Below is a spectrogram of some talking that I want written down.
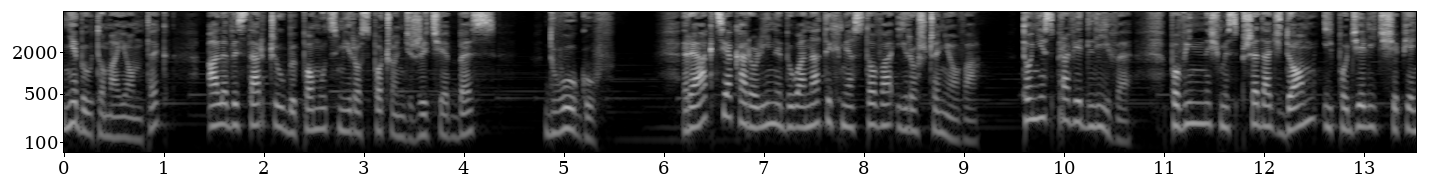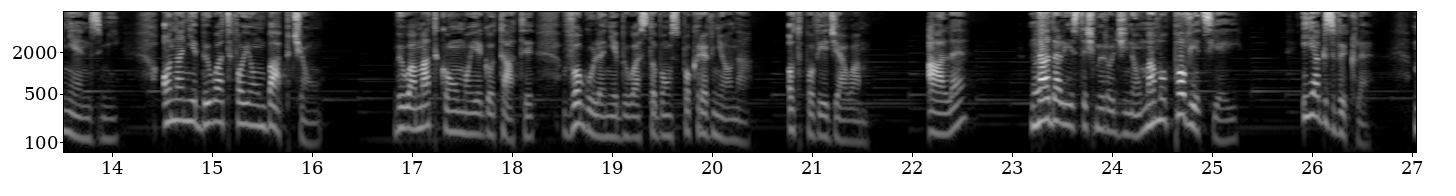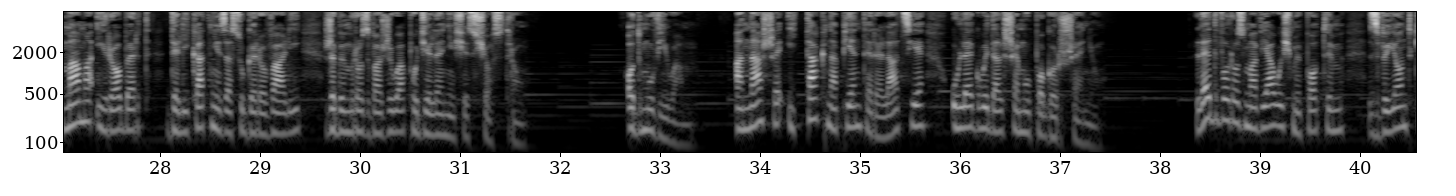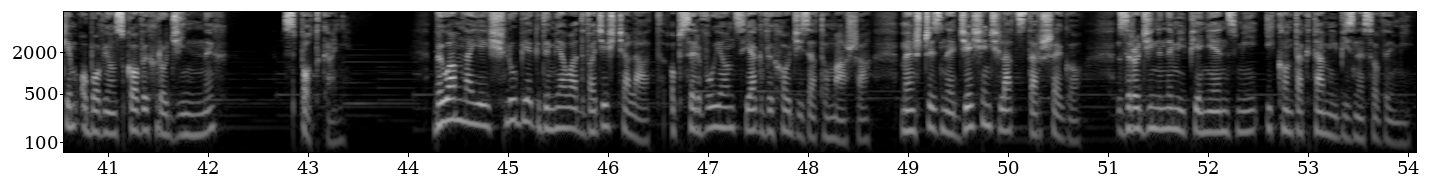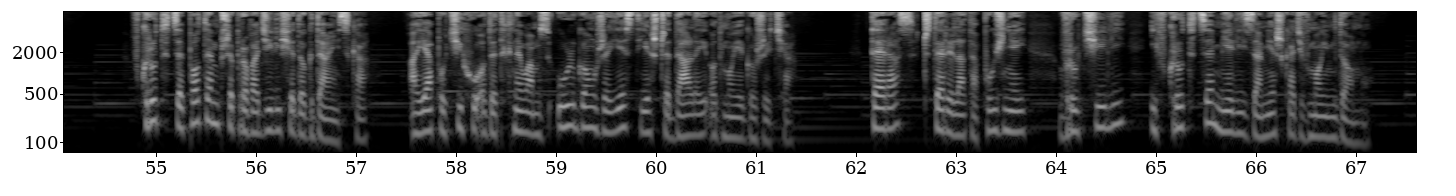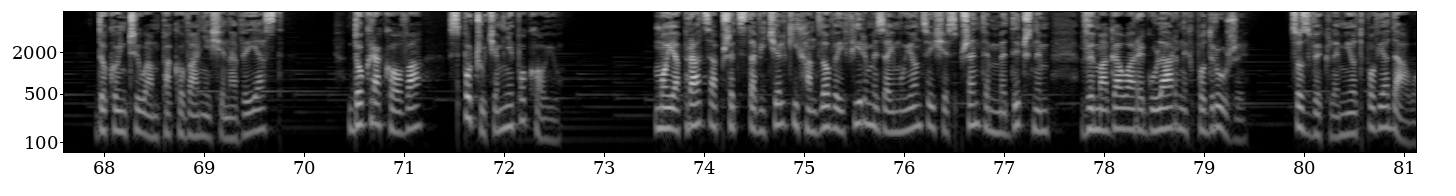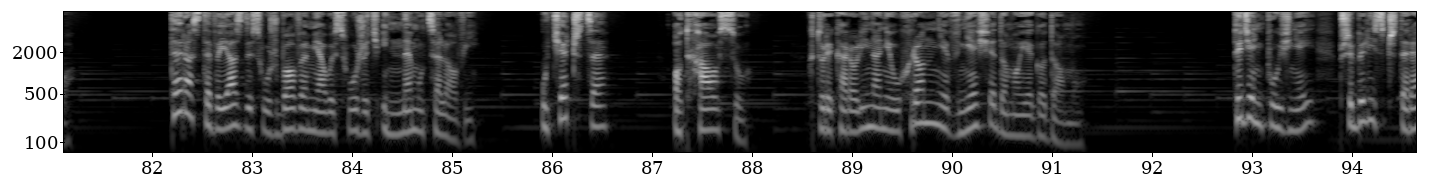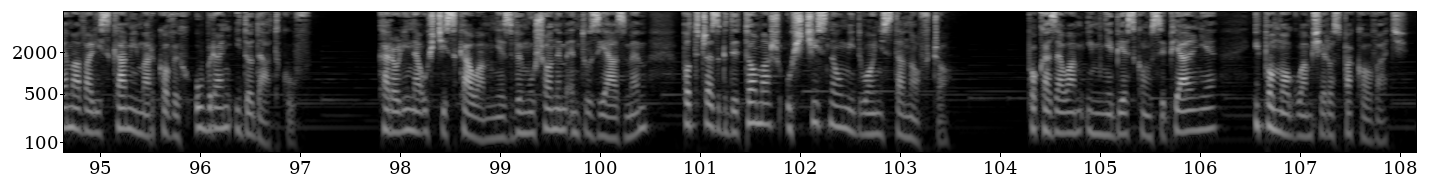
Nie był to majątek, ale wystarczyłby pomóc mi rozpocząć życie bez długów. Reakcja Karoliny była natychmiastowa i roszczeniowa. To niesprawiedliwe. Powinnyśmy sprzedać dom i podzielić się pieniędzmi. Ona nie była twoją babcią. Była matką mojego taty, w ogóle nie była z tobą spokrewniona. Odpowiedziałam. Ale? Nadal jesteśmy rodziną. Mamo, powiedz jej. I jak zwykle, mama i Robert delikatnie zasugerowali, żebym rozważyła podzielenie się z siostrą. Odmówiłam, a nasze i tak napięte relacje uległy dalszemu pogorszeniu. Ledwo rozmawiałyśmy po tym, z wyjątkiem obowiązkowych rodzinnych spotkań. Byłam na jej ślubie, gdy miała 20 lat, obserwując, jak wychodzi za Tomasza, mężczyznę 10 lat starszego, z rodzinnymi pieniędzmi i kontaktami biznesowymi. Wkrótce potem przeprowadzili się do Gdańska, a ja po cichu odetchnęłam z ulgą, że jest jeszcze dalej od mojego życia. Teraz, cztery lata później, wrócili i wkrótce mieli zamieszkać w moim domu. Dokończyłam pakowanie się na wyjazd do Krakowa z poczuciem niepokoju. Moja praca przedstawicielki handlowej firmy zajmującej się sprzętem medycznym wymagała regularnych podróży. co zwykle mi odpowiadało. Teraz te wyjazdy służbowe miały służyć innemu celowi ucieczce od chaosu, który Karolina nieuchronnie wniesie do mojego domu. Tydzień później przybyli z czterema walizkami markowych ubrań i dodatków. Karolina uściskała mnie z wymuszonym entuzjazmem, podczas gdy Tomasz uścisnął mi dłoń stanowczo. Pokazałam im niebieską sypialnię i pomogłam się rozpakować.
